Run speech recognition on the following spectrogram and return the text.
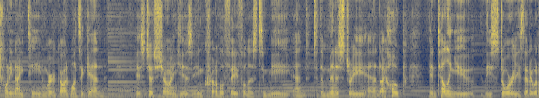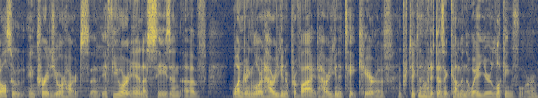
2019, where God once again is just showing his incredible faithfulness to me and to the ministry. And I hope in telling you these stories that it would also encourage your hearts that if you are in a season of wondering, Lord, how are you going to provide? How are you going to take care of? And particularly when it doesn't come in the way you're looking for,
